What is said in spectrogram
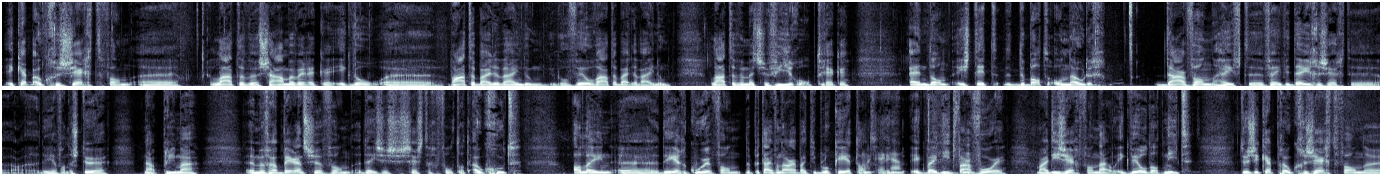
Ik heb ook gezegd van, laten we samenwerken. Ik wil eh, water bij de wijn doen. Ik wil veel water bij de wijn doen. Laten we met z'n vieren optrekken. En dan is dit debat onnodig. Daarvan heeft de VVD gezegd, eh, de heer Van der Steur, nou prima. Eh, mevrouw Berndsen van D66 vond dat ook goed. Alleen eh, de heer Koer van de Partij van de Arbeid die blokkeert dat. Ik, weet niet waarvoor, maar die zegt van nou, ik wil dat niet. Dus ik heb ook gezegd van, eh,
